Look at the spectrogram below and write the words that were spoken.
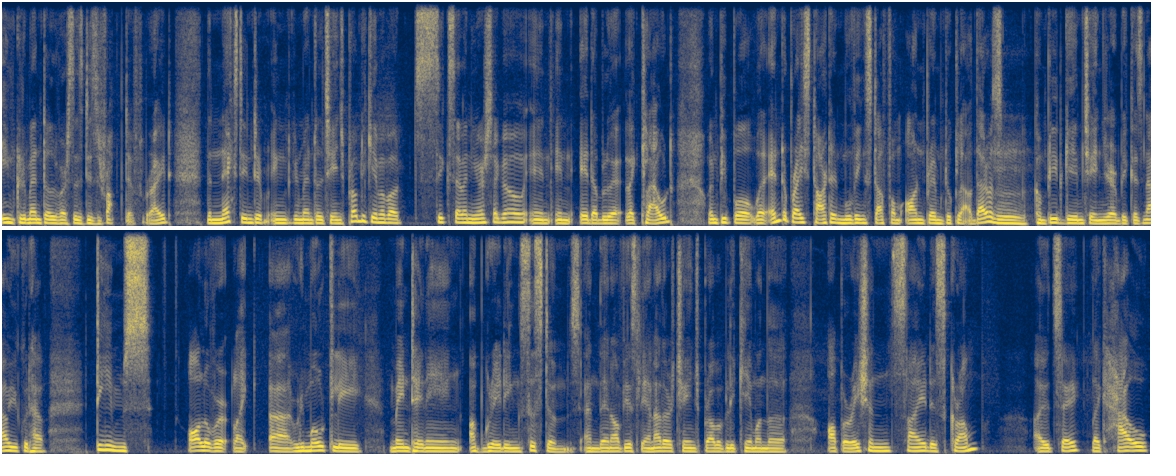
incremental versus disruptive, right? The next inter- incremental change probably came about six, seven years ago in in AWS, like cloud, when people, when enterprise started moving stuff from on-prem to cloud. That was a complete game changer because now you could have teams all over, like uh, remotely maintaining, upgrading systems, and then obviously another change probably came on the operation side is Scrum. I would say like how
